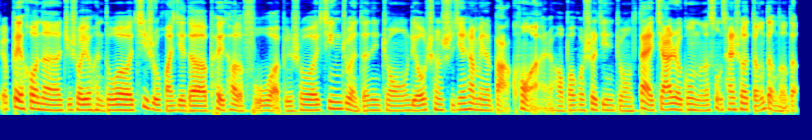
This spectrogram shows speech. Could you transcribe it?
这背后呢，据说有很多技术环节的配套的服务啊，比如说精准的那种流程时间上面的把控啊，然后包括设计那种带加热功能的送餐车等等等等。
